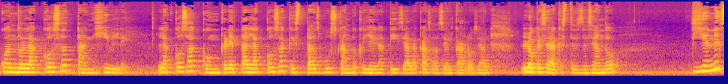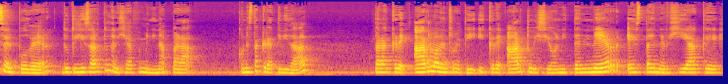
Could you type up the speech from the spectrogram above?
cuando la cosa tangible, la cosa concreta, la cosa que estás buscando que llegue a ti, sea la casa, sea el carro, sea lo que sea que estés deseando, tienes el poder de utilizar tu energía femenina para, con esta creatividad, para crearlo adentro de ti y crear tu visión y tener esta energía que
